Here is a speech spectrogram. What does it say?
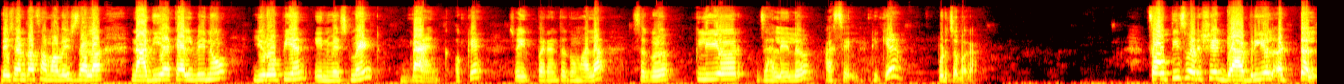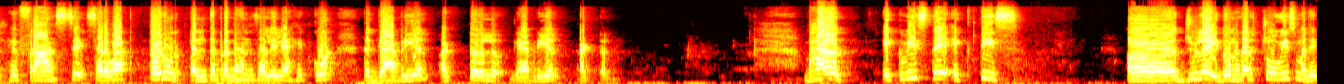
देशांचा समावेश झाला Nadia Calvino European Investment Bank okay? So इथपर्यंत तुम्हाला सगळं क्लिअर झालेलं असेल ठीक आहे? पुढचं बघा. चौतीस वर्षीय गॅब्रियल अट्टल हे फ्रान्सचे सर्वात तरुण पंतप्रधान झालेले आहेत. कोण? तर Gabriel Attal Gabriel Attal. Bharat एकवीस ते एकतीस जुलै दोन हजार चोवीसमध्ये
